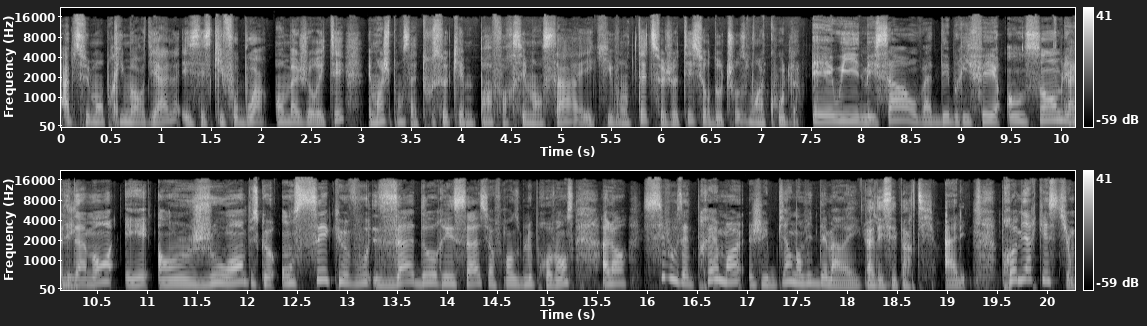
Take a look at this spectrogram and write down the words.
absolument primordial et c'est ce qu'il faut boire en majorité mais moi je pense à tous ceux qui aiment pas forcément ça et qui vont peut-être se jeter sur d'autres choses moins cool Et oui, mais ça, on va débriefer ensemble, Allez. évidemment, et en jouant, puisque on sait que vous adorez ça sur France Bleu Provence. Alors, si vous êtes prêts, moi, j'ai bien envie de démarrer. allez c'est parti Allez, première question.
